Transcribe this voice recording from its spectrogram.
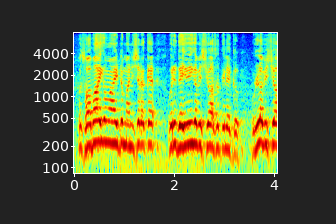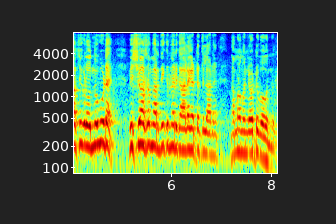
അപ്പോൾ സ്വാഭാവികമായിട്ടും മനുഷ്യരൊക്കെ ഒരു ദൈവിക വിശ്വാസത്തിലേക്ക് ഉള്ള വിശ്വാസികൾ ഒന്നുകൂടെ വിശ്വാസം വർദ്ധിക്കുന്ന ഒരു കാലഘട്ടത്തിലാണ് നമ്മൾ മുന്നോട്ട് പോകുന്നത്.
